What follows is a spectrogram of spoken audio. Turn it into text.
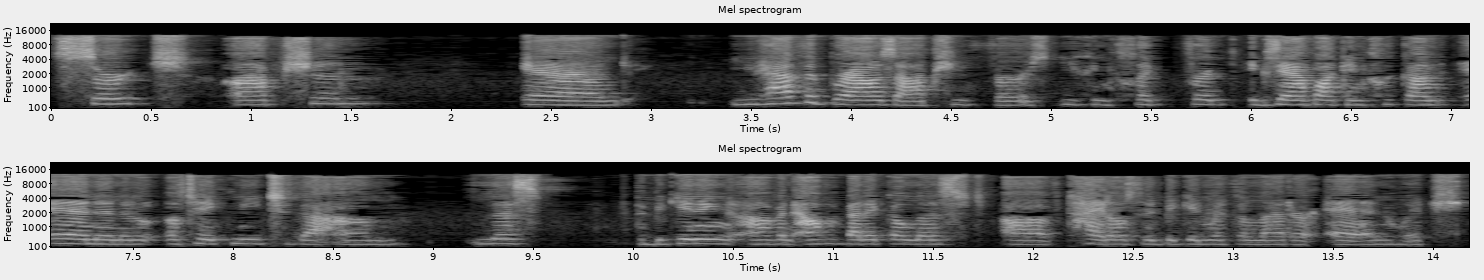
search option. And you have the browse option first. You can click, for example, I can click on N and it'll, it'll take me to the um, list, the beginning of an alphabetical list of titles that begin with the letter N, which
